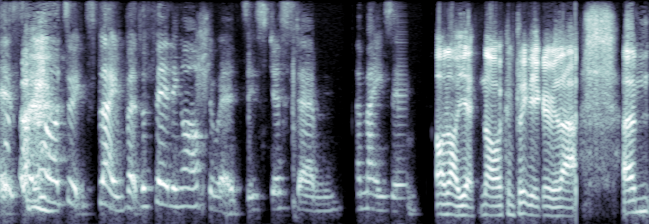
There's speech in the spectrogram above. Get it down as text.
it's so hard to explain, but the feeling afterwards is just um amazing. Oh no, yeah, no, I completely agree with that. Um,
